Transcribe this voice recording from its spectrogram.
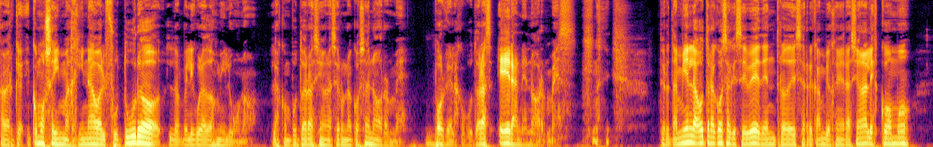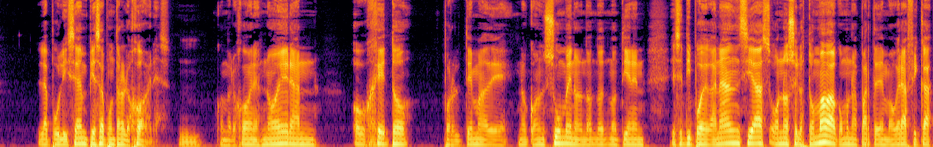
a ver, ¿qué- ¿cómo se imaginaba el futuro? La película 2001. Las computadoras iban a ser una cosa enorme. Porque las computadoras eran enormes. Pero también la otra cosa que se ve dentro de ese recambio generacional es cómo la publicidad empieza a apuntar a los jóvenes Mm. cuando los jóvenes no eran objeto por el tema de no consumen o no, tienen ese tipo de ganancias o no se los tomaba como una parte demográfica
